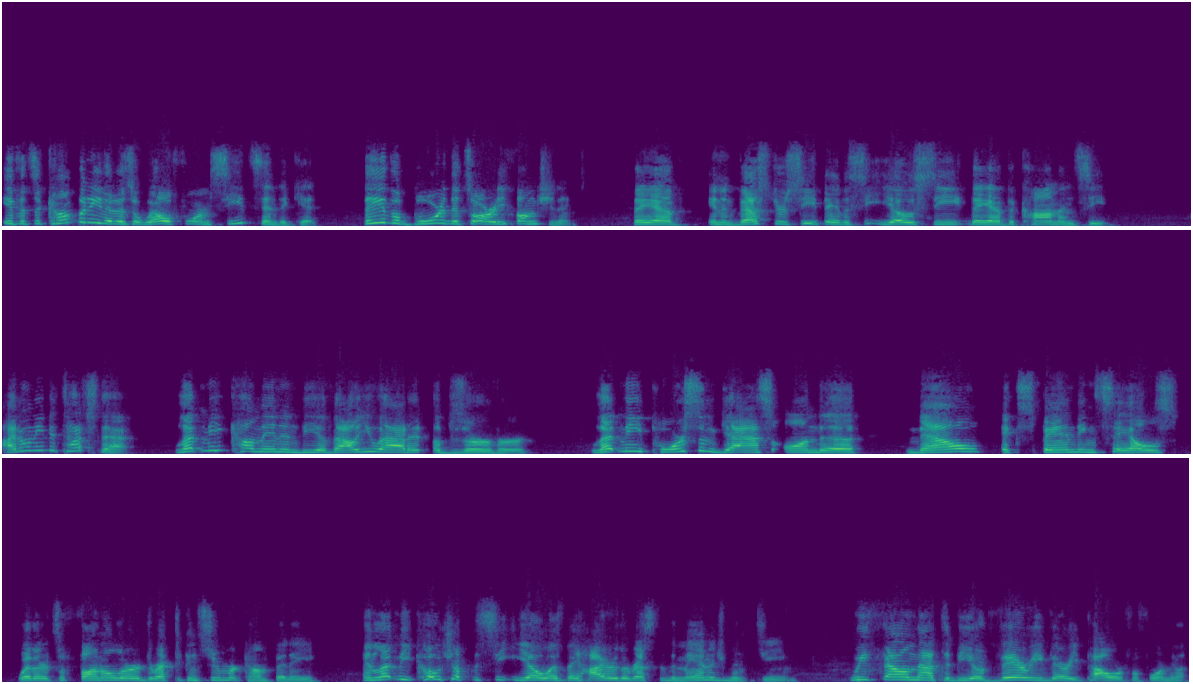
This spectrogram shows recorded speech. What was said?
if it's a company that has a well formed seed syndicate, they have a board that's already functioning. They have an investor seat, they have a CEO seat, they have the common seat. I don't need to touch that. Let me come in and be a value added observer let me pour some gas on the now expanding sales, whether it's a funnel or a direct to consumer company, and let me coach up the CEO as they hire the rest of the management team. We found that to be a very, very powerful formula.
